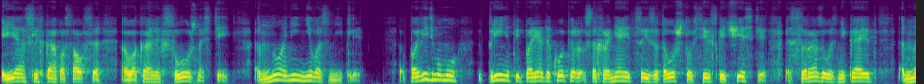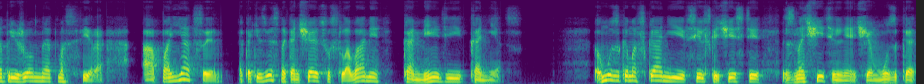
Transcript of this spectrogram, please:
Я слегка опасался вокальных сложностей, но они не возникли. По-видимому, принятый порядок опер сохраняется из-за того, что в сельской чести сразу возникает напряженная атмосфера, а паяцы, как известно, кончаются словами «комедии конец». Музыка Масканьи в сельской чести значительнее, чем музыка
